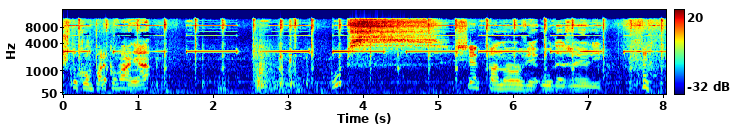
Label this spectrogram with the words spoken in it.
sztuką parkowania. Ups, się panowie uderzyli.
